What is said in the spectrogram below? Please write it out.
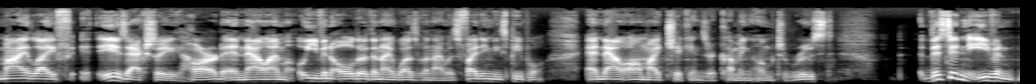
my life is actually hard, and now I'm even older than I was when I was fighting these people, and now all my chickens are coming home to roost this didn't even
